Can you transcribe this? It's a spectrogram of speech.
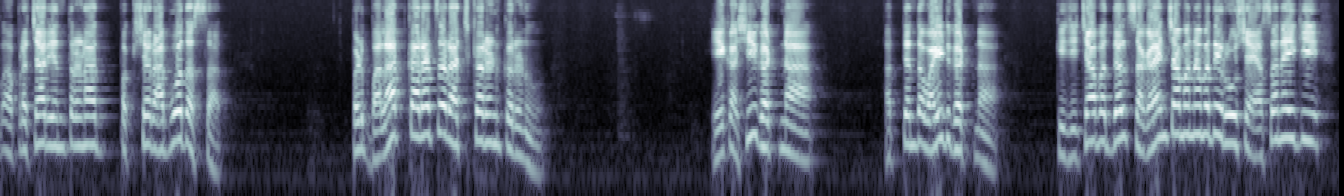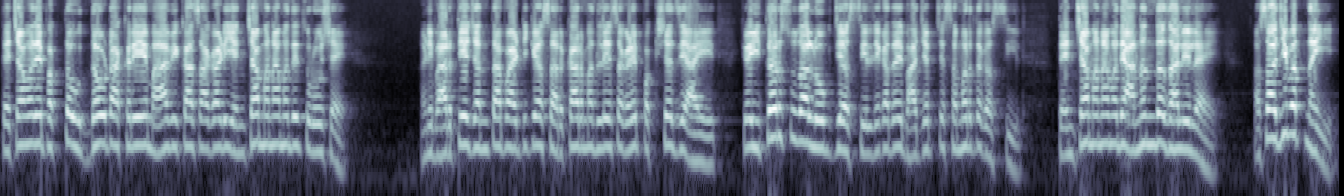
प- प्रचार यंत्रणा पक्ष राबवत असतात. पण बलात्काराचं राजकारण करणं एक अशी घटना अत्यंत वाईट घटना की जिच्याबद्दल सगळ्यांच्या मनामध्ये रोष आहे. असं नाही की त्याच्यामध्ये फक्त उद्धव ठाकरे महाविकास आघाडी यांच्या मनामध्येच रोष आहे. आणि भारतीय जनता पार्टी किंवा सरकारमधले सगळे पक्ष जे आहेत किंवा इतर सुद्धा लोक जे असतील जे कदाचित भाजपचे समर्थक असतील त्यांच्या मनामध्ये आनंद झालेला आहे. असं अजिबात नाही आहे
